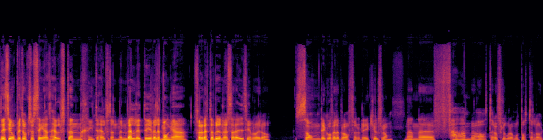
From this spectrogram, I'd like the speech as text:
Det är så jobbigt också att se att hälften, inte hälften, men väldigt, det är väldigt många före detta Brynäsare i Timrå idag. Som det går väldigt bra för och det är kul för dem. Men eh, fan vad jag hatar att förlora mot bottenlag.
